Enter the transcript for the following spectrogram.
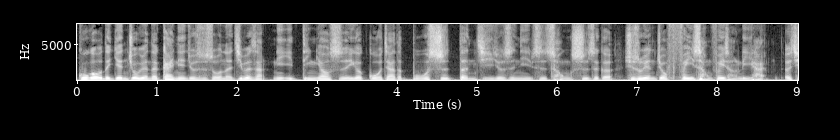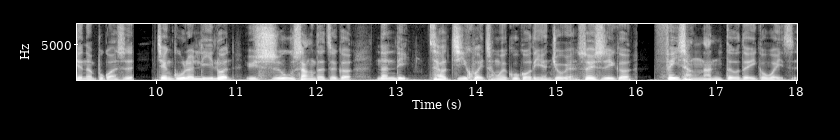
，Google 的研究员的概念就是说呢，基本上你一定要是一个国家的博士等级，就是你是从事这个学术研究非常非常厉害，而且呢，不管是兼顾了理论与实务上的这个能力，才有机会成为 Google 的研究员，所以是一个非常难得的一个位置。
